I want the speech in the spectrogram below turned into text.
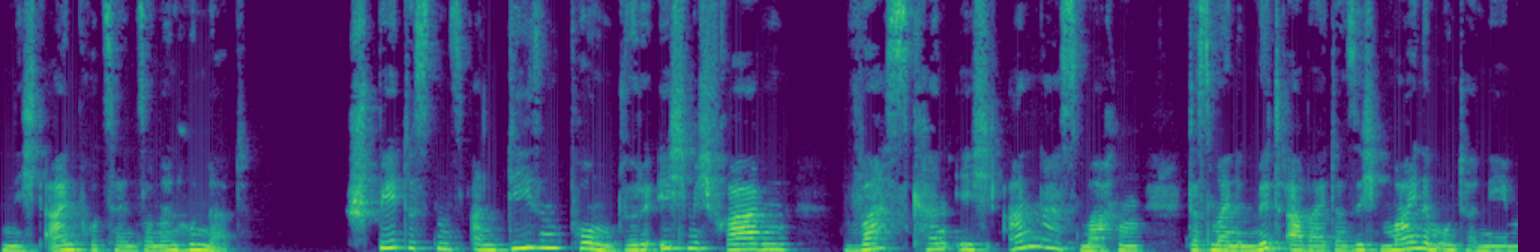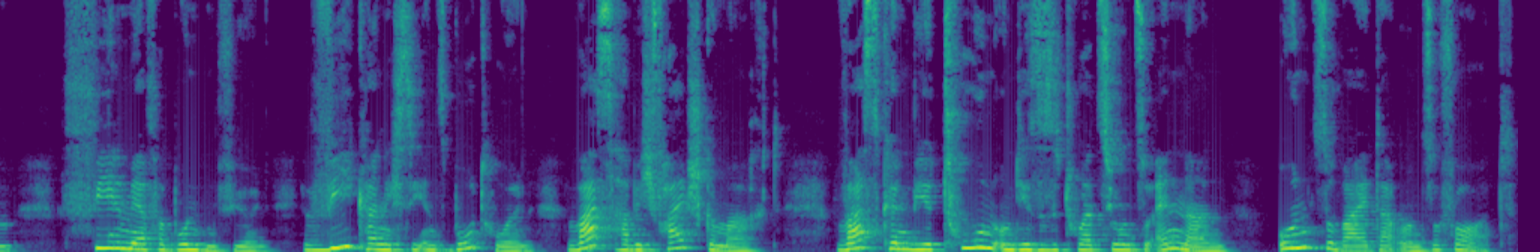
nicht ein Prozent, sondern 100. Spätestens an diesem Punkt würde ich mich fragen, was kann ich anders machen, dass meine Mitarbeiter sich meinem Unternehmen viel mehr verbunden fühlen? Wie kann ich sie ins Boot holen? Was habe ich falsch gemacht? Was können wir tun, um diese Situation zu ändern? Und so weiter und so fort.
